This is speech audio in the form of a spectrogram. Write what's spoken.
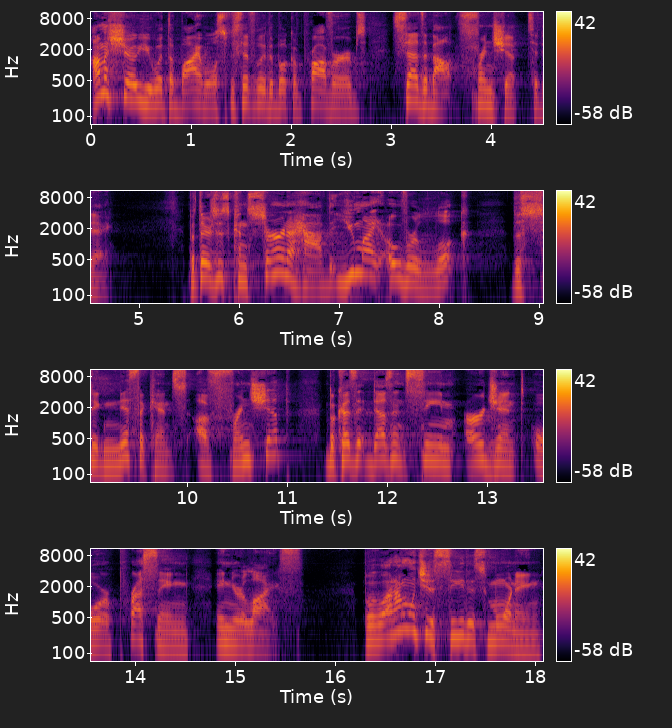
I'm gonna show you what the Bible, specifically the book of Proverbs, says about friendship today. But there's this concern I have that you might overlook the significance of friendship because it doesn't seem urgent or pressing in your life. But what I want you to see this morning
